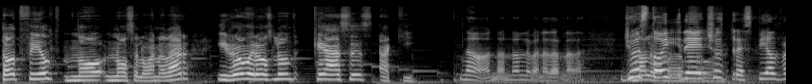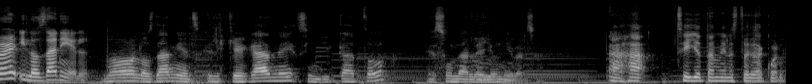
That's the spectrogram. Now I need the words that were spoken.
Todd Field no, no se lo van a dar. Y Robert Oslund, ¿qué haces aquí? No, no, no le van a dar nada. Yo estoy, de hecho, entre Spielberg y los Daniels. No, los Daniels. El que gane sindicato es una ley universal. Ajá, sí, yo también estoy de acuerdo.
